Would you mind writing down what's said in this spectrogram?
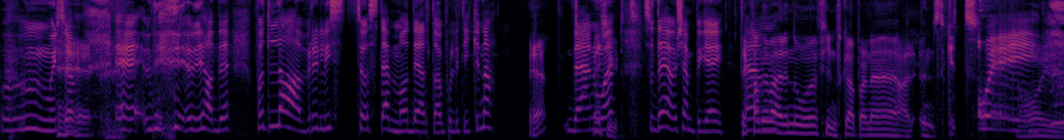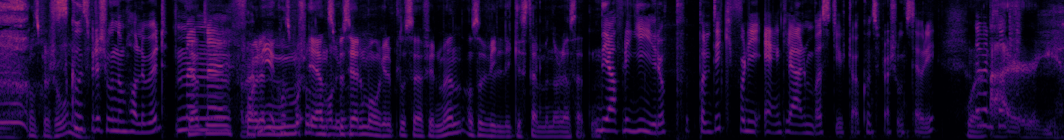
Mm, morsomt. Eh, vi, vi hadde fått lavere lyst til å stemme og delta i politikken, da. Ja, Det er det er Så det er jo kjempegøy. Det kan jo Um, være noe filmskaperne har ønsket. Oi! Oi, konspirasjon. Konspirasjon om Hollywood. Ja, du eh, får en, en spesiell målgruppe til å se filmen, og så vil de ikke stemme når de har sett den. ja, for de gir opp politikk, fordi egentlig er den bare styrt av konspirasjonsteori. Det er sant.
